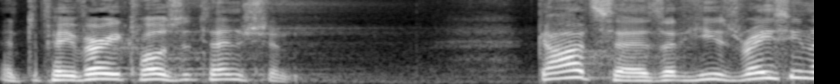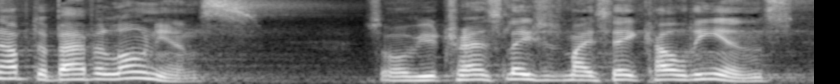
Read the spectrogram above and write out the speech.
and to pay very close attention. God says that He's raising up the Babylonians. Some of your translations might say Chaldeans,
